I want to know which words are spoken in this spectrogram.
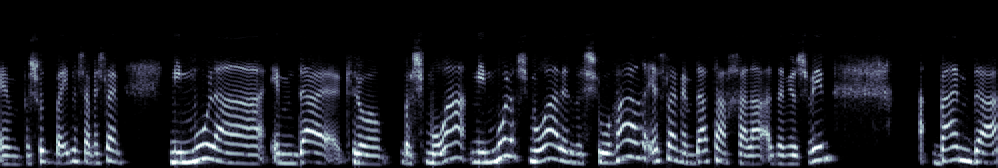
הם פשוט באים לשם, יש להם ממול העמדה, כאילו בשמורה, ממול השמורה על איזשהו הר, יש להם עמדת האכלה, אז הם יושבים בעמדה,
